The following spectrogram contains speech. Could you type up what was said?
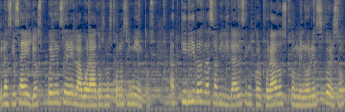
Gracias a ellos pueden ser elaborados los conocimientos, adquiridas las habilidades e incorporados con menor esfuerzo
